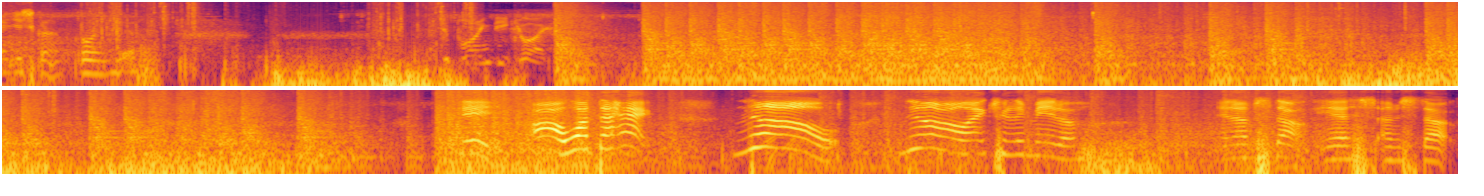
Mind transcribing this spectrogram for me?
I'm just gonna go in here. Oh, what the heck? No! No, I actually made a... And I'm stuck. Yes, I'm stuck.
